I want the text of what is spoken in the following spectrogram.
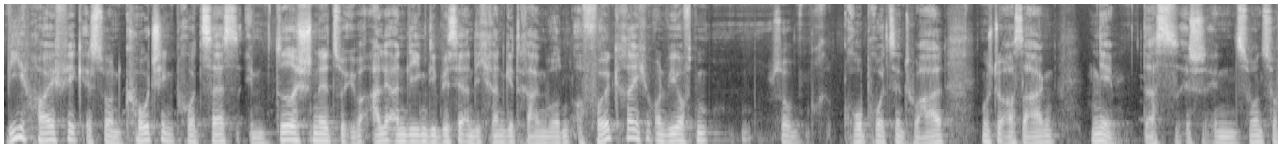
Wie häufig ist so ein Coaching-Prozess im Durchschnitt, so über alle Anliegen, die bisher an dich herangetragen wurden, erfolgreich? Und wie oft, so pro prozentual, musst du auch sagen, nee, das ist in so und so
